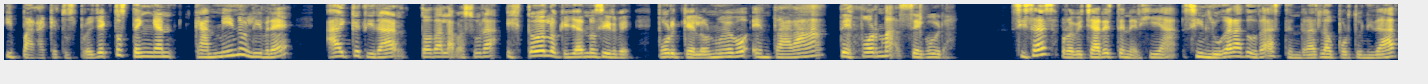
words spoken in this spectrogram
y para que tus proyectos tengan camino libre, hay que tirar toda la basura y todo lo que ya no sirve, porque lo nuevo entrará de forma segura. Si sabes aprovechar esta energía, sin lugar a dudas tendrás la oportunidad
